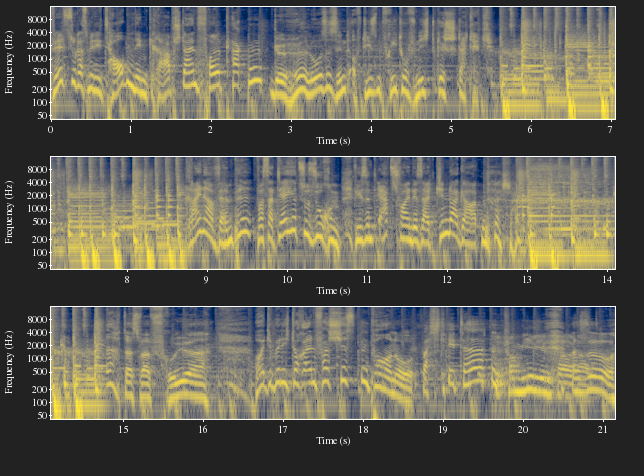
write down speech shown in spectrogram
Willst du, dass mir die Tauben den Grabstein vollkacken? Gehörlose sind auf diesem Friedhof nicht gestattet. Rainer Wempel? Was hat der hier zu suchen? Wir sind Erzfeinde seit Kindergarten. Scheiße. Das war früher. Heute bin ich doch ein Faschistenporno. Was steht da? Familienfahrer. Ach so.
